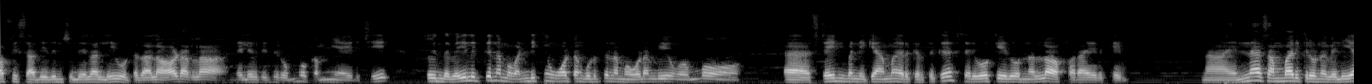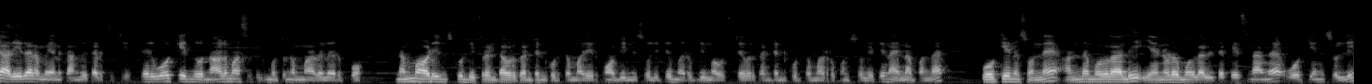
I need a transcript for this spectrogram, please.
ஆஃபீஸ் அது இதுன்னு சொல்லி எல்லாம் லீவ் விட்டதால ஆர்டர்லாம் டெலிவரி இது ரொம்ப கம்மியாயிடுச்சு. ஸோ இந்த வெயிலுக்கு நம்ம வண்டிக்கும் ஓட்டம் கொடுத்து நம்ம உடம்பையும் ரொம்ப ஸ்டெயின் பண்ணிக்காமல் இருக்கிறதுக்கு சரி ஓகே இது ஒரு நல்ல ஆஃபராக இருக்கு. நான் என்ன சம்பாதிக்கிறோன்னு வெளியே அதே தான் நம்ம எனக்கு அங்கே கிடச்சிச்சு. சரி ஓகே இந்த ஒரு நாலு மாதத்துக்கு மட்டும் நம்ம அதில் இருப்போம். நம்ம ஆடியன்ஸ்க்கும் டிஃப்ரெண்ட்டாக ஒரு கண்டென்ட் கொடுத்த மாதிரி இருக்கும் அப்படின்னு சொல்லிட்டு மறுபடியும் ஹவுஸ் ஒரு கண்டென்ட் கொடுத்த மாதிரி இருக்கும்னு சொல்லிட்டு நான் என்ன பண்ணேன்? ஓகேன்னு சொன்னேன். அந்த முதலாளி என்னோட முதலாளிகிட்ட பேசினாங்க. ஓகேன்னு சொல்லி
